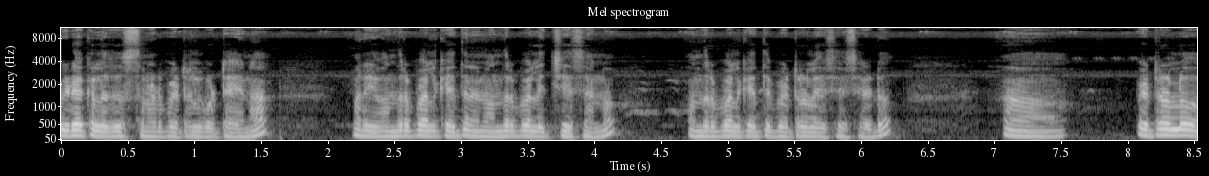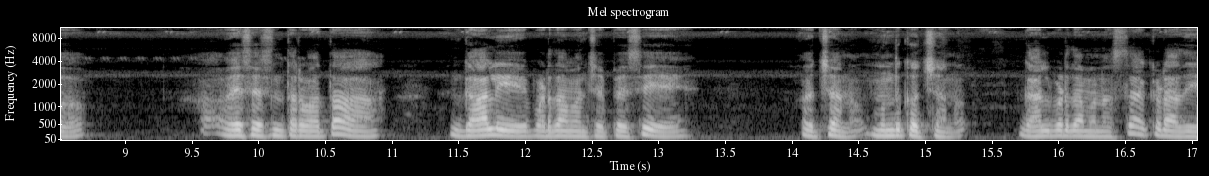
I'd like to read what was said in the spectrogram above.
వీడియో కల్లా చూస్తున్నాడు పెట్రోల్ కొట్టాయన మరి వంద రూపాయలకైతే నేను వంద రూపాయలు ఇచ్చేసాను. వంద రూపాయలకి అయితే పెట్రోల్ వేసేసాడు. పెట్రోల్ వేసేసిన తర్వాత గాలి పడదామని చెప్పేసి వచ్చాను ముందుకు వచ్చాను గాలి పడదామని వస్తే అక్కడ అది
